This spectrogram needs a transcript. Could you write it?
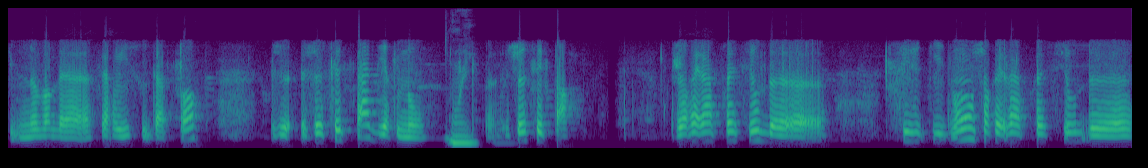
qui me demande un service ou n'importe. Je ne sais pas dire non. Oui. Je ne sais pas. J'aurais l'impression de. Si je dis non, j'aurais l'impression de.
